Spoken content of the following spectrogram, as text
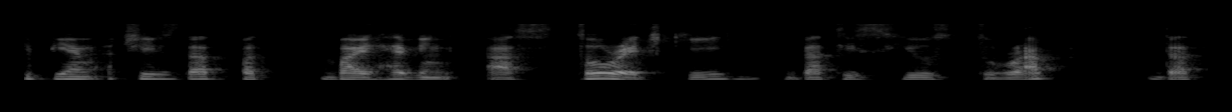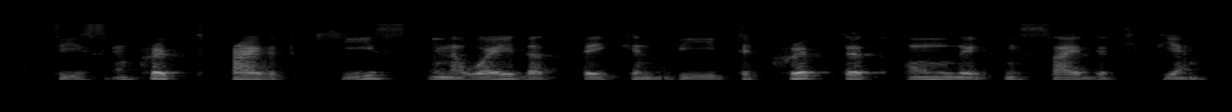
TPM achieves that, but by having a storage key that is used to wrap, that is encrypt private keys in a way that they can be decrypted only inside the TPM.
